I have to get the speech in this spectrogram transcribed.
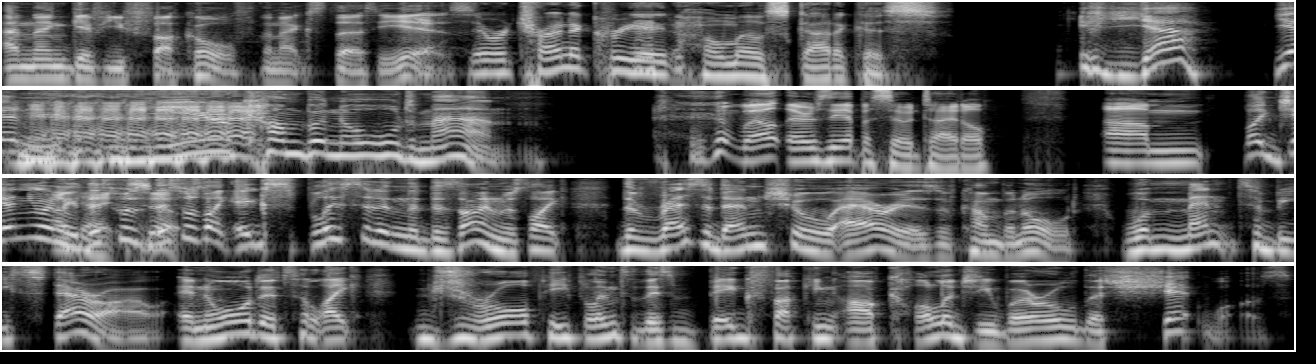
and then give you fuck all for the next thirty years. they were trying to create Homo Scoticus. Yeah, yeah, n- new Cumbernauld man. well there's the episode title um Like genuinely, Okay, this was so- this was like explicit in the design. Was like the residential areas of Cumbernauld were meant to be sterile in order to like draw people into this big fucking arcology where all the shit was.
